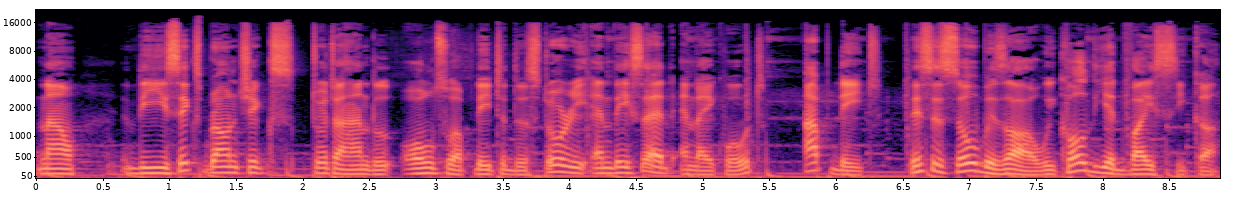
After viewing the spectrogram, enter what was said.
Now, the Six Brown Chicks Twitter handle also updated the story and they said, and I quote, Update. This is so bizarre. We call the advice seeker.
